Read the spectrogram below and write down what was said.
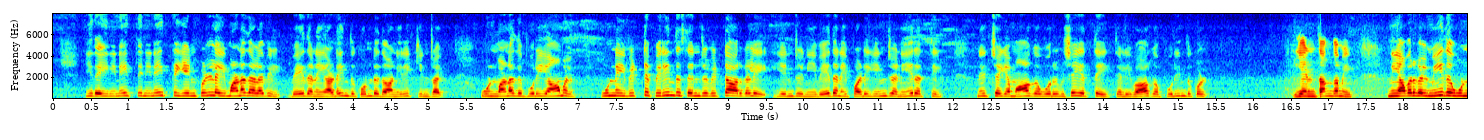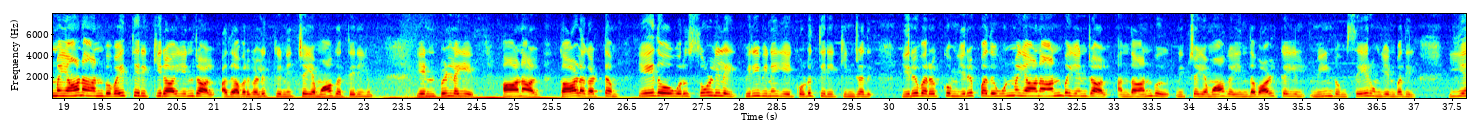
இதை நினைத்து நினைத்து என் பிள்ளை மனதளவில் வேதனை அடைந்து கொண்டுதான் இருக்கின்றாய். உன் மனது புரியாமல் உன்னை விட்டு பிரிந்து சென்று விட்டார்களே என்று நீ வேதனைப்படுகின்ற நேரத்தில் நிச்சயமாக ஒரு விஷயத்தை தெளிவாக புரிந்து கொள். என் தங்கமே நீ அவர்கள் மீது உண்மையான அன்பு வைத்திருக்கிறாய் என்றால் அது அவர்களுக்கு நிச்சயமாக தெரியும். என் பிள்ளையே ஆனால் காலகட்டம் ஏதோ ஒரு சூழ்நிலை பிரிவினையை கொடுத்திருக்கின்றது. இருவருக்கும் இருப்பது உண்மையான அன்பு என்றால் அந்த அன்பு நிச்சயமாக இந்த வாழ்க்கையில் மீண்டும் சேரும் என்பதில்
